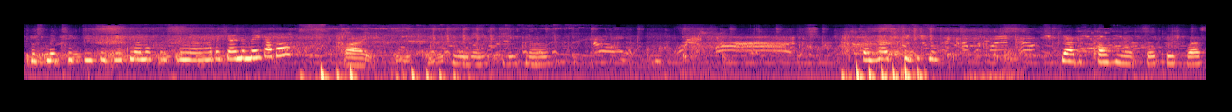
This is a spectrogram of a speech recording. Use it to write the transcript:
Ich muss mir ticken, wie viele Gegner noch wissen. Dann habe ich eine Megabox. Drei. Okay, sonst Gegner. Dann halt krieg ich noch. Ich glaube, ich kaufe mir jetzt wirklich was.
